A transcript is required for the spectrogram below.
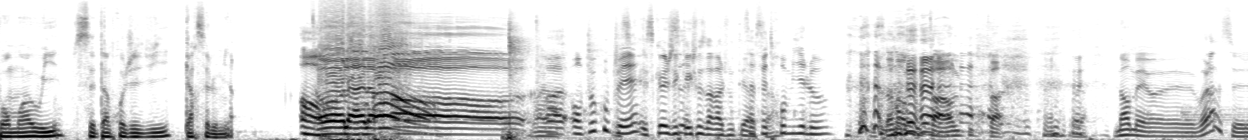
Pour moi, oui, c'est un projet de vie, car c'est le mien. Oh, là là Oh Euh, on peut couper. Est-ce que j'ai quelque chose à rajouter Ça à fait ça trop mielleux. Non, non, on le coupe pas, on le coupe pas. Non mais euh, voilà, je,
